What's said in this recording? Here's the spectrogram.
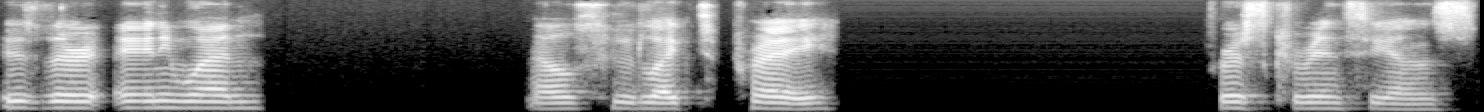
Is there anyone else who'd like to pray first corinthians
